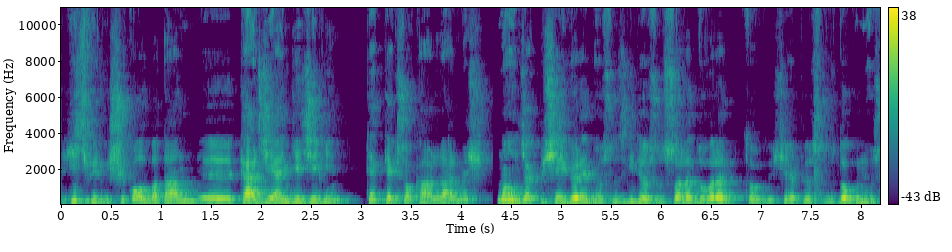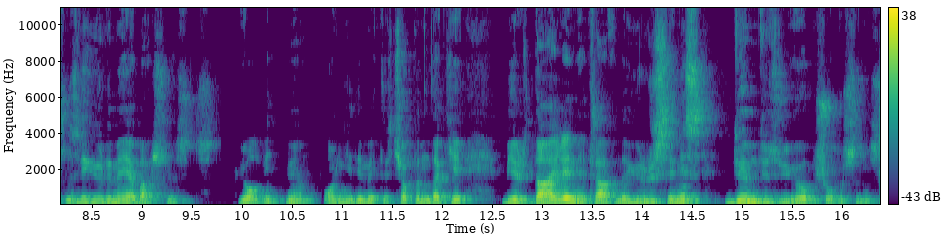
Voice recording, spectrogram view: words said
hiçbir ışık olmadan e, tercihen geceliğin tek tek sokarlarmış. Ne olacak bir şey göremiyorsunuz gidiyorsunuz sonra duvara şey yapıyorsunuz dokunuyorsunuz ve yürümeye başlıyorsunuz. Yol bitmiyor. 17 metre çapındaki bir dairenin etrafında yürürseniz dümdüz yürüyormuş olursunuz.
